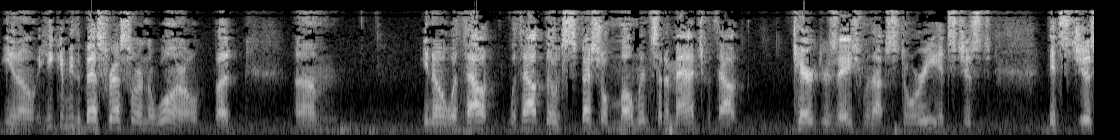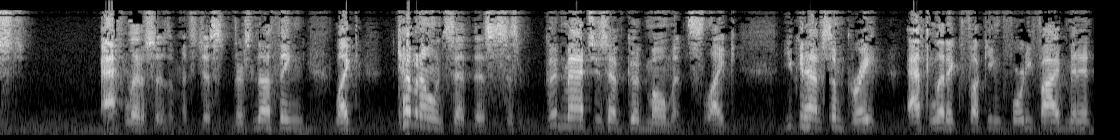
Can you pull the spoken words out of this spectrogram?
you know he can be the best wrestler in the world, but um, you know without without those special moments in a match, without characterization, without story, it's just it's just athleticism. It's just there's nothing like Kevin Owens said this. Says good matches have good moments. Like you can have some great athletic fucking 45 minute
